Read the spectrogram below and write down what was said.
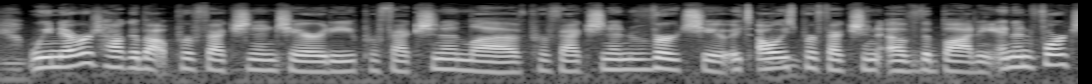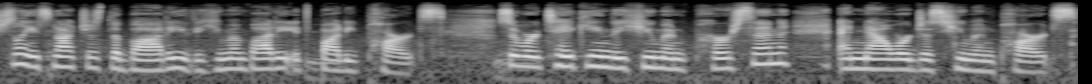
Mm-hmm. We never talk about perfection in charity, perfection in love, perfection in virtue. It's always mm. perfection of the body. And unfortunately, it's not just the body, the human body, it's mm. body parts. So we're taking the human person and now we're just human parts.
